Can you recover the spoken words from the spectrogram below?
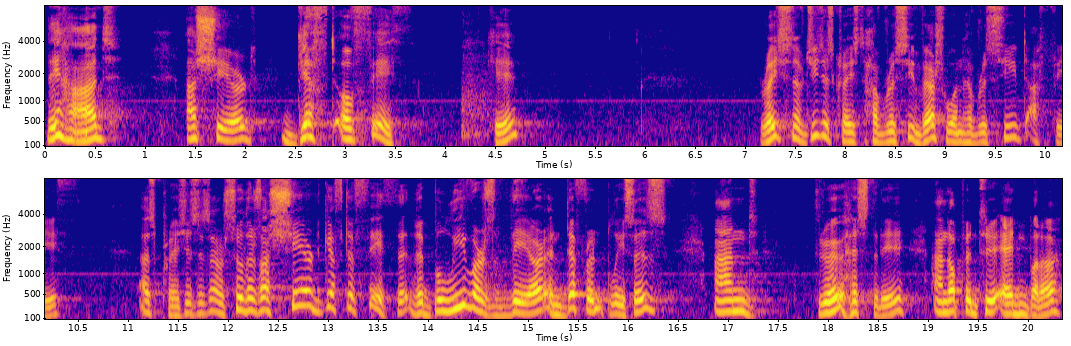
They had a shared gift of faith. Okay? Righteousness of Jesus Christ have received, verse 1, have received a faith as precious as ours. So there's a shared gift of faith that the believers there in different places and throughout history and up into Edinburgh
